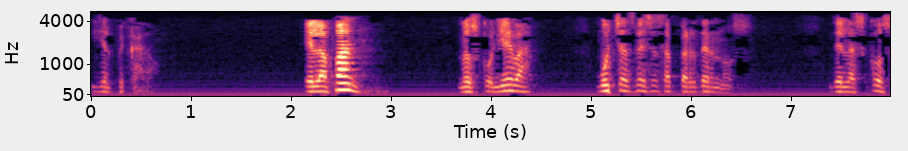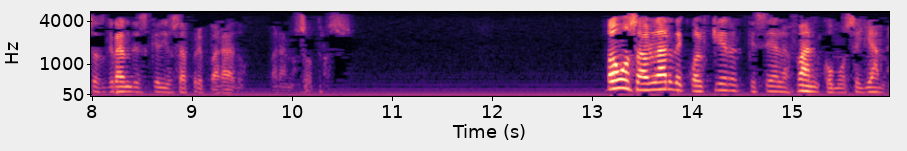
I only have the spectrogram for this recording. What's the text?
y el pecado. El afán nos conlleva muchas veces a perdernos de las cosas grandes que Dios ha preparado para nosotros. Vamos a hablar de cualquier que sea el afán, como se llame.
